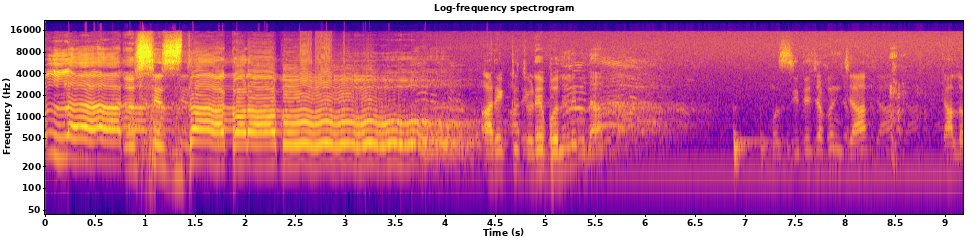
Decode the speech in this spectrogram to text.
আল্লাহর সেজদা করাবো। আর একটু জোরে বললেন না? মসজিদে যখন যান, কালো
